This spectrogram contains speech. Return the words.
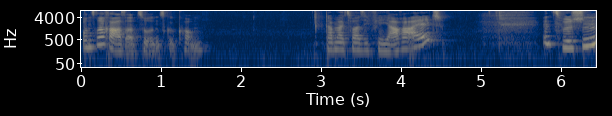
unsere Rasa zu uns gekommen. Damals war sie vier Jahre alt. Inzwischen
